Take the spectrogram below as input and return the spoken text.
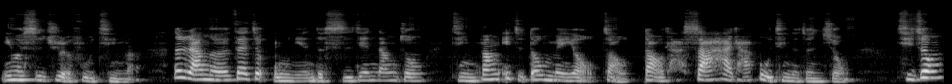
因为失去了父亲嘛。那然而，在这五年的时间当中，警方一直都没有找到他杀害他父亲的真凶。其中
